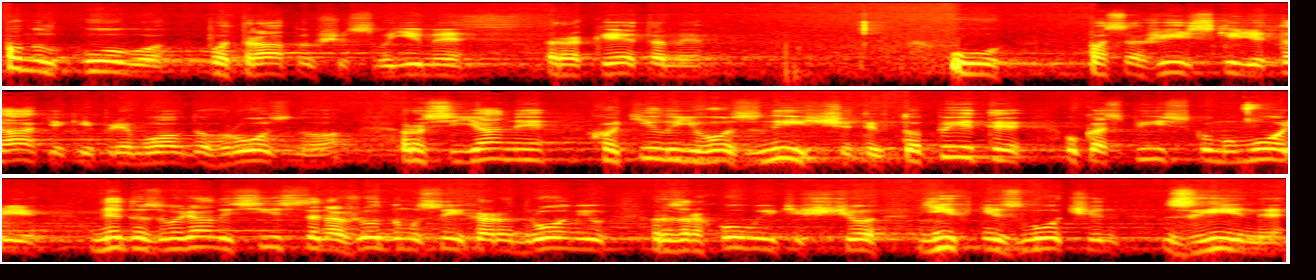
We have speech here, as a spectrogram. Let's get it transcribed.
помилково потрапивши своїми ракетами у пасажирський літак, який прямував до Грозного, росіяни хотіли його знищити, втопити у Каспійському морі, не дозволяли сісти на жодному з своїх аеродромів, розраховуючи, що їхній злочин згине,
